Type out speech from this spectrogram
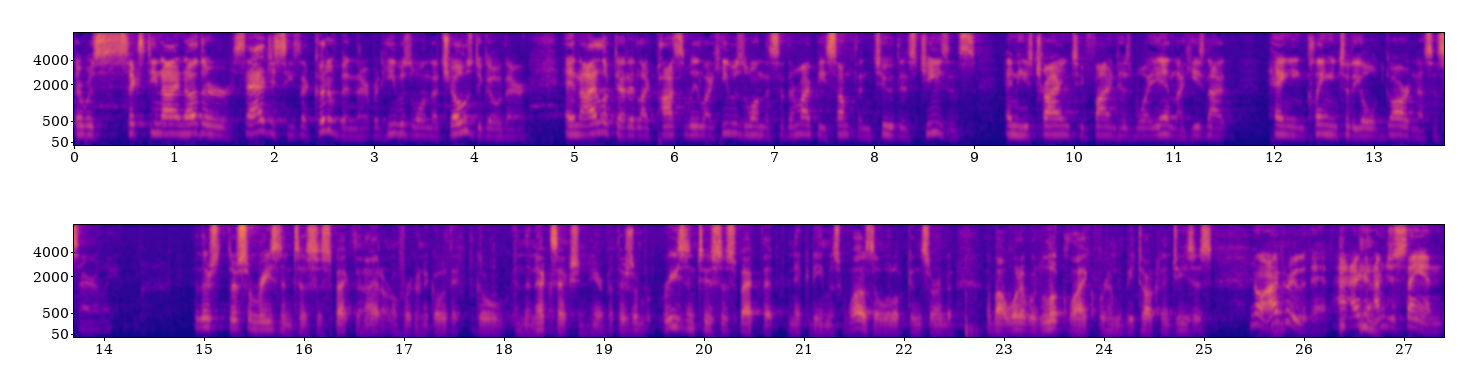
There was 69 other Sadducees that could have been there, but he was the one that chose to go there. And I looked at it like possibly like he was the one that said there might be something to this Jesus, and he's trying to find his way in. Like he's not hanging, clinging to the old guard necessarily. And there's, there's some reason to suspect, that I don't know if we're going to go, th- go in the next section here, but there's a reason to suspect that Nicodemus was a little concerned about what it would look like for him to be talking to Jesus. No, I agree with that. I, I, I'm just saying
